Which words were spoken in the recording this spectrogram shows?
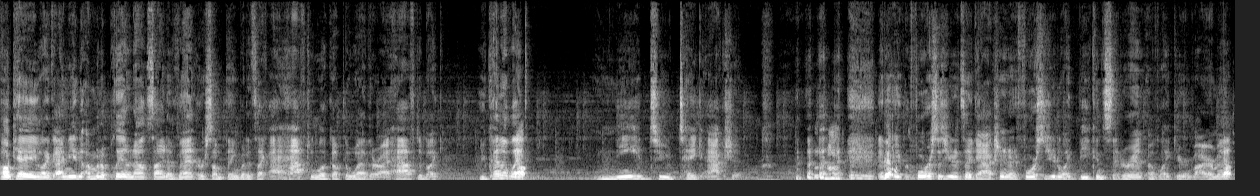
Okay, like I need I'm gonna plan an outside event or something, but it's like I have to look up the weather. I have to like you kind of like. Yep need to take action. Mm-hmm. and it forces you to take action and it forces you to like be considerate of like your environment. Yep.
